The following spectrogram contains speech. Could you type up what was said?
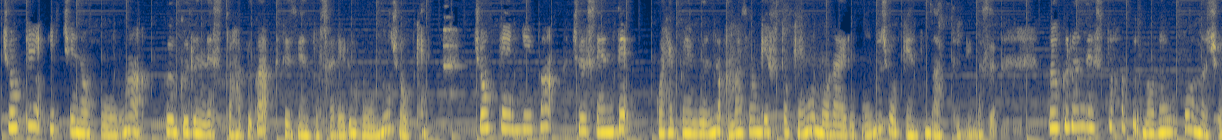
条件1の方は Google Nest Hub がプレゼントされる方の条件。条件2は抽選で500円分の Amazon ギフト券をもらえる方の条件となっております。Google Nest Hub もらう方の条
